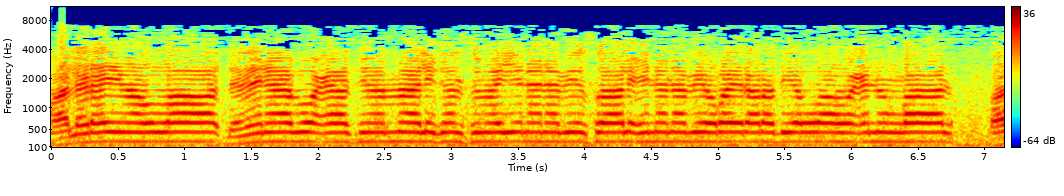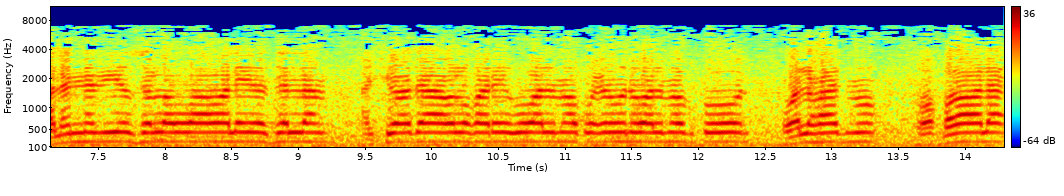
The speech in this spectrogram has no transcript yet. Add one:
قال رحمه الله دثنا أبو عاصم مالك سمين نبي صالح نبي هريرة رضي الله عنه قال قال النبي صلى الله عليه وسلم الشهداء الغريب والمطعون والمبطون والهدم. وقال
